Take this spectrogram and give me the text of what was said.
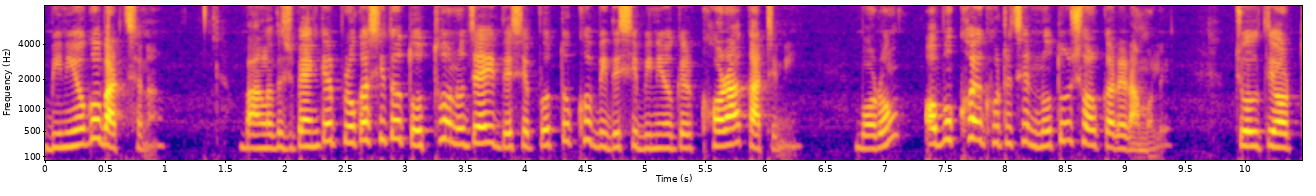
বিনিয়োগও বাড়ছে না। বাংলাদেশ ব্যাংকের প্রকাশিত তথ্য অনুযায়ী দেশে প্রত্যক্ষ বিদেশি বিনিয়োগের খরা কাটেনি, বরং অবক্ষয় ঘটেছে নতুন সরকারের আমলে। চলতি অর্থ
